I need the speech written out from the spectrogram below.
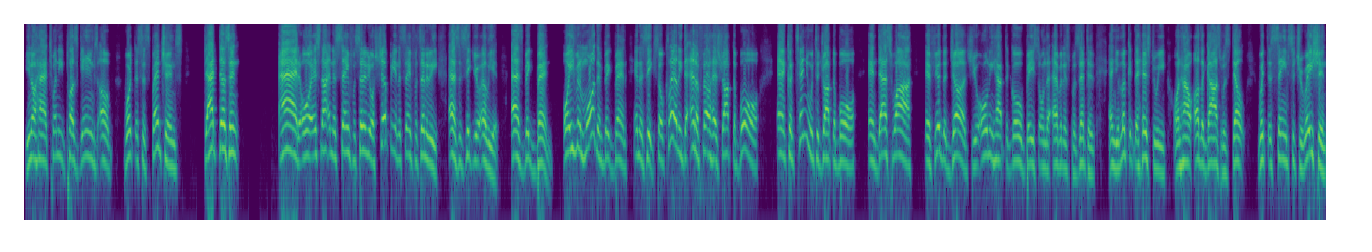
you know, had 20 plus games of worth of suspensions. That doesn't add, or it's not in the same vicinity, or should be in the same vicinity as Ezekiel Elliott, as Big Ben, or even more than Big Ben and Ezekiel. So clearly, the NFL has dropped the ball and continuing to drop the ball. And that's why if you're the judge, you only have to go based on the evidence presented and you look at the history on how other guys was dealt with the same situation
